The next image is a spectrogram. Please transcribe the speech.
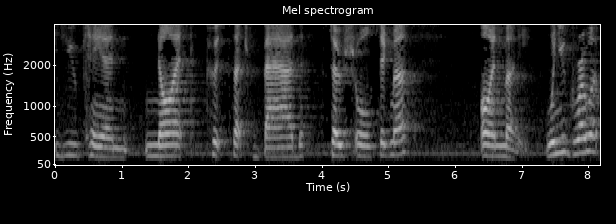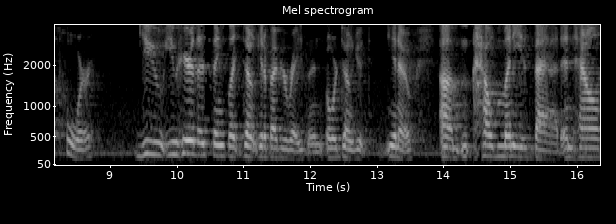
you can not put such bad social stigma on money. When you grow up poor, you you hear those things like "don't get above your raisin" or "don't get," you know, um, how money is bad and how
